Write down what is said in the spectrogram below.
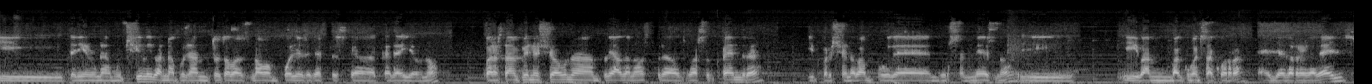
i tenien una motxilla i van anar posant totes les nou ampolles aquestes que, que dèieu, no? Quan estaven fent això, una empleada nostra els va sorprendre i per això no van poder endur-se'n més, no? I, i van, van començar a córrer, ella darrere d'ells,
